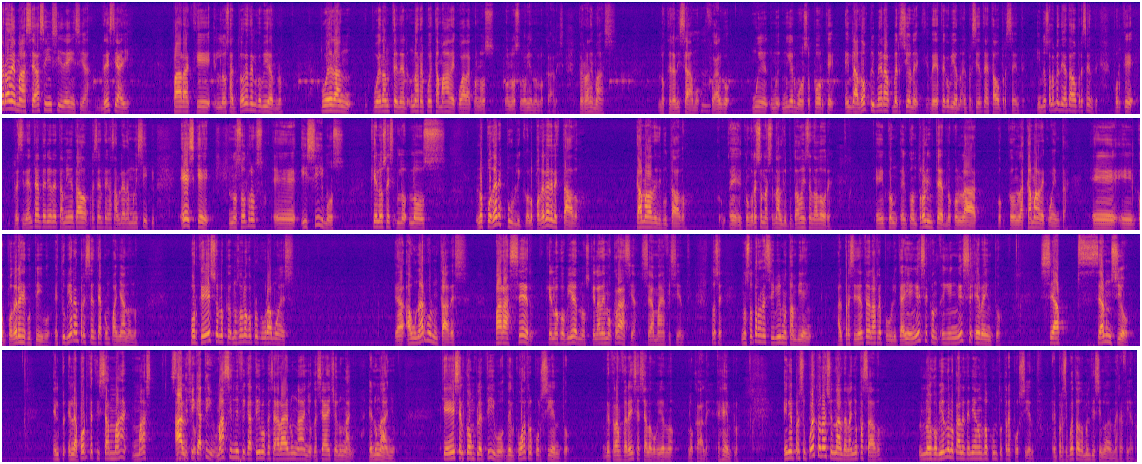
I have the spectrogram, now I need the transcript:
pero además se hace incidencia desde ahí para que los actores del gobierno puedan, puedan tener una respuesta más adecuada con los, con los gobiernos locales. Pero además, lo que realizamos fue algo muy, muy, hermoso porque en las dos primeras versiones de este gobierno el presidente ha estado presente. Y no solamente ha estado presente, porque presidentes anteriores también han estado presentes en asamblea de municipios. Es que nosotros eh, hicimos que los, los, los poderes públicos, los poderes del Estado, Cámara de Diputados, eh, el Congreso Nacional, diputados y senadores, el, el control interno con la, con la Cámara de Cuentas, eh, el, con Poder Ejecutivo, estuvieran presentes acompañándonos. Porque eso es lo que nosotros lo que procuramos es aunar voluntades para hacer que los gobiernos, que la democracia sea más eficiente. Entonces, nosotros recibimos también al presidente de la República y en ese, en ese evento se, se anunció el, el, aporte quizás más, más significativo. más significativo que se hará en un año, que se ha hecho en un año, en un año, que es el completivo del 4% de transferencia hacia los gobiernos locales. Ejemplo, en el presupuesto nacional del año pasado, los gobiernos locales tenían un 2.3%, el presupuesto de 2019 me refiero,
